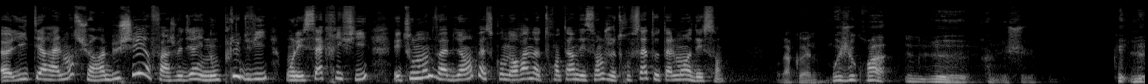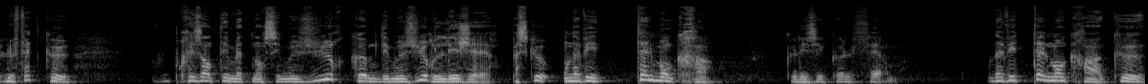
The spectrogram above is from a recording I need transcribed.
euh, littéralement sur un bûcher. Enfin, je veux dire, ils n'ont plus de vie, on les sacrifie et tout le monde va bien parce qu'on aura notre 31 décembre. Je trouve ça totalement indécent. Cohen. Moi, je crois le, le, le fait que vous présentez maintenant ces mesures comme des mesures légères, parce qu'on avait tellement craint que les écoles ferment. On avait tellement craint que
